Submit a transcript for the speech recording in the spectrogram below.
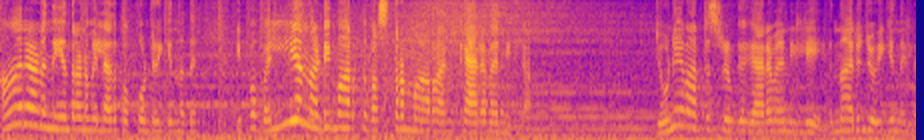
ആരാണ് നിയന്ത്രണമില്ലാതെ പൊക്കോണ്ടിരിക്കുന്നത്? ഇപ്പോൾ വലിയ നടിമാർക്ക് വസ്ത്രം മാറാൻ കാരവൻ ഇല്ല. ജൂനിയർ ആർട്ടിസ്റ്റുകൾക്ക് കാരവൻ ഇല്ലേ? എന്നാരും ചോദിക്കുന്നില്ല.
